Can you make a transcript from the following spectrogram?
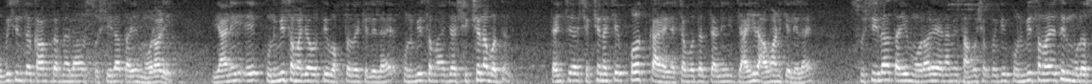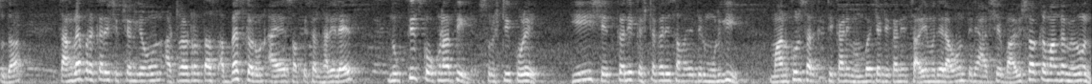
ओबीसींचं काम करणाऱ्या सुशीलाताई मोराळे यांनी एक कुणबी समाजावरती वक्तव्य केलेलं आहे. कुणबी समाजाच्या शिक्षणाबद्दल त्यांच्या शिक्षणाचे पद काय आहे याच्याबद्दल त्यांनी जाहीर आवाहन केलेलं आहे. सुशीलाताई मोराळे यांना मी सांगू शकतो की कुणबी समाजातील मुलंसुद्धा चांगल्या प्रकारे शिक्षण घेऊन अठरा अठरा तास अभ्यास करून आय एस ऑफिसर झालेले आहेत. नुकतीच कोकणातील सृष्टी कुळे ही शेतकरी कष्टकरी समाजातील मुलगी मानकूरसारख्या ठिकाणी मुंबईच्या ठिकाणी चाळीमध्ये राहून तिने आठशे बावीसवा क्रमांक मिळवून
